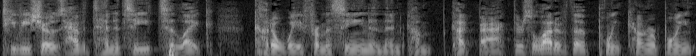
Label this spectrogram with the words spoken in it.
TV shows have a tendency to like cut away from a scene and then come cut back. There's a lot of the point counterpoint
